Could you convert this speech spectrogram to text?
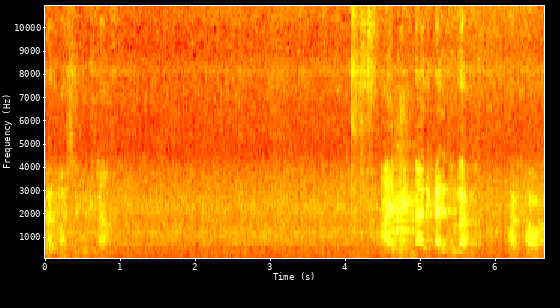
कर्माशी माशी कुठला? आई भेटणार आहे काय तुला? फार खावा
